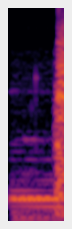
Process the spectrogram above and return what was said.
you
